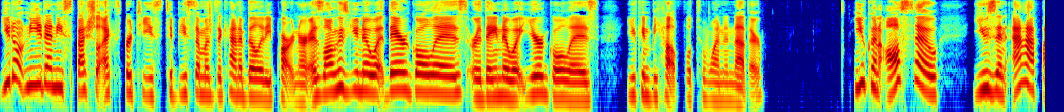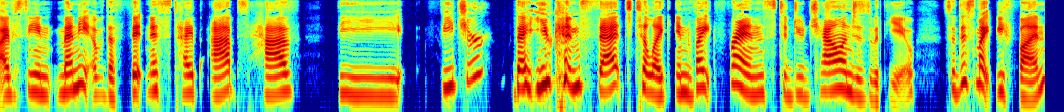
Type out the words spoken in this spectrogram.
you don't need any special expertise to be someone's accountability partner. As long as you know what their goal is or they know what your goal is, you can be helpful to one another. You can also use an app, I've seen many of the fitness type apps have the feature that you can set to like invite friends to do challenges with you. So this might be fun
